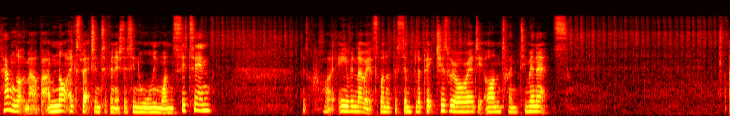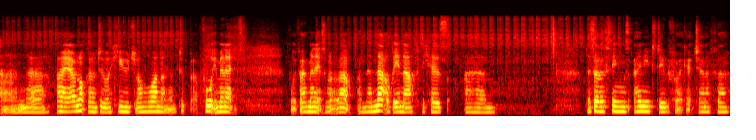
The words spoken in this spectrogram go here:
Haven't got them out but I'm not expecting to finish this in all in one sitting. Quite, even though it's one of the simpler pictures, we're already on 20 minutes. And uh, I am not going to do a huge long one I'm going to do about 40 minutes 45 minutes something like that. And then that'll be enough because um, there's other things I need to do before I get Jennifer.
